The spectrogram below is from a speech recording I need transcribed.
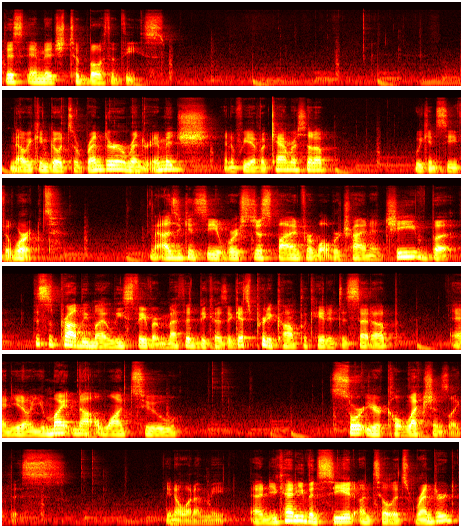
this image to both of these. Now we can go to render, render image, and if we have a camera set up, we can see if it worked. Now as you can see, it works just fine for what we're trying to achieve, but this is probably my least favorite method because it gets pretty complicated to set up. And you know, you might not want to sort your collections like this. You know what I mean? And you can't even see it until it's rendered.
